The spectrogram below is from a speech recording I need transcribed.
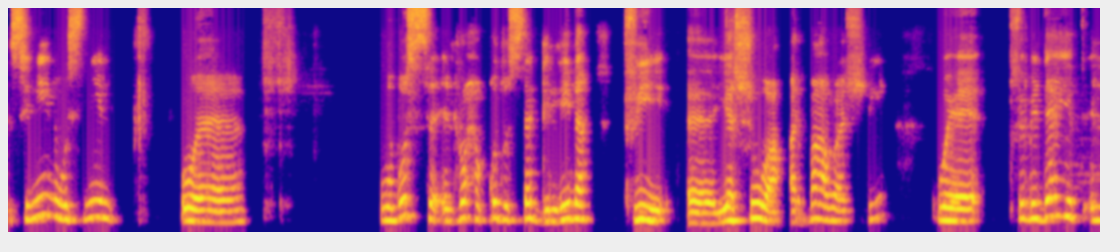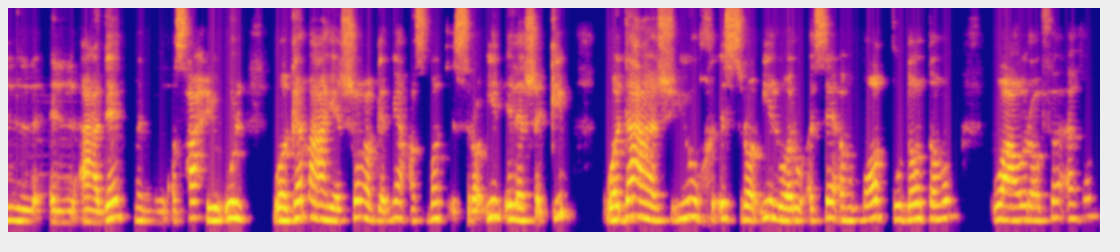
سنين وسنين. و وبص الروح القدس سجل لنا في يشوع 24 وفي بداية الأعداد من الأصحاح يقول وجمع يشوع جميع أصباط إسرائيل إلى شكيم ودعا شيوخ إسرائيل ورؤسائهم وقضاتهم وعرفائهم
